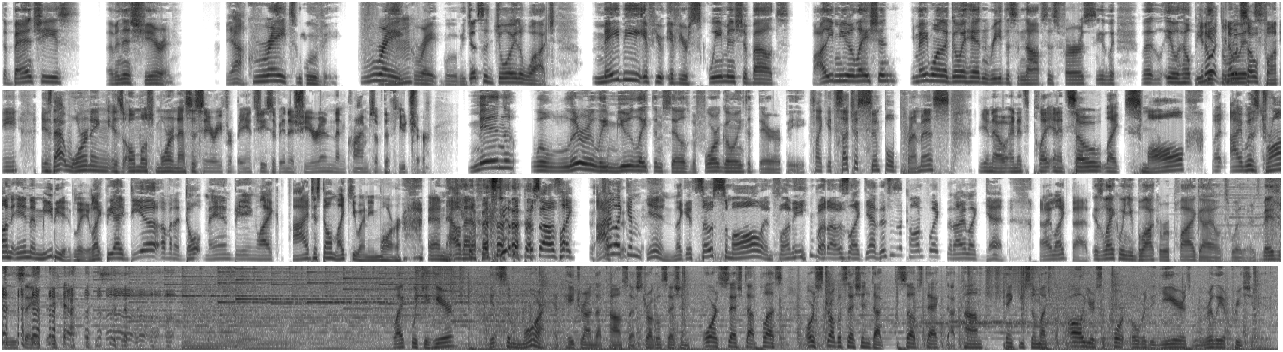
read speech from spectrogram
The Banshees of Inisherin. Yeah. Great movie. Great, Mhm. great movie. Just a joy to watch. Maybe if you're if you're squeamish about body mutilation, you may want to go ahead and read the synopsis first. It'll, it'll help you, You know what? You know what's it. so funny is that warning is almost more necessary for Banshees of Inisherin than Crimes of the Future. Men will literally mutilate themselves before going to therapy. It's like it's such a simple premise, you know, and it's play and it's so like small, but I was drawn in immediately. Like the idea of an adult man being like, "I just don't like you anymore," and how that affects the other person. I was like, I like him in. Like it's so small and funny, but I was like, yeah, this is a conflict that I like get. I like that. It's like when you block a reply guy on Twitter. It's basically the same thing. Like what you hear? Get some more at patreon.com slash struggle session or sesh.plus or struggle session.substack.com. Thank you so much for all your support over the years. We really appreciate it.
